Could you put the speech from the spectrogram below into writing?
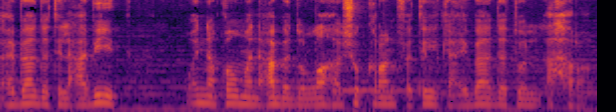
عبادة العبيد. وإن قوما عبدوا الله شكرا فتلك عبادة الأحرار.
